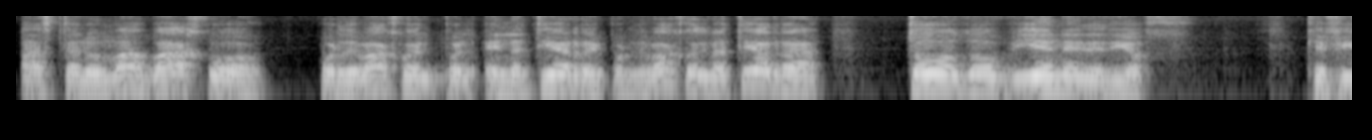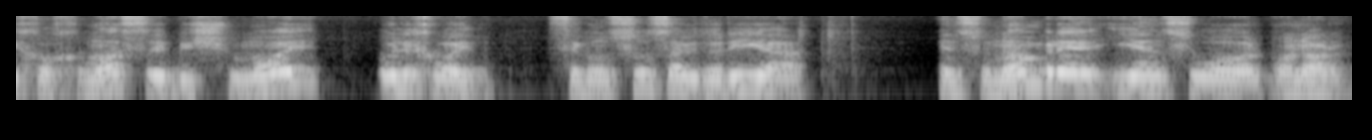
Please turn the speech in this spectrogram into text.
hasta lo más bajo, por debajo en la tierra y por debajo de la tierra, todo viene de Dios. Que fijo Bishmoy según su sabiduría, en su nombre y en su honor.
